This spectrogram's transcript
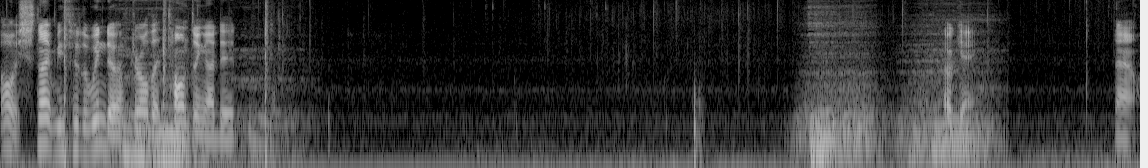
Oh, he sniped me through the window after all that taunting I did. Okay. Now.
